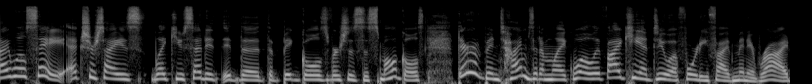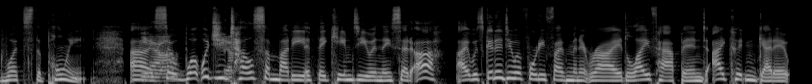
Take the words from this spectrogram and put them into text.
I will say exercise, like you said, it, it, the the big goals versus the small goals. There have been times that I'm like, well, if I can't do a 45 minute ride, what's the point? Uh, yeah. So what would you yeah. tell somebody if they came to you and they said, ah, I was going to do a 45 minute ride, life happened, I couldn't get it.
